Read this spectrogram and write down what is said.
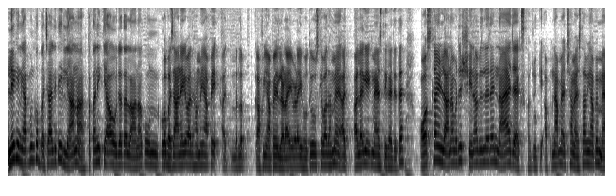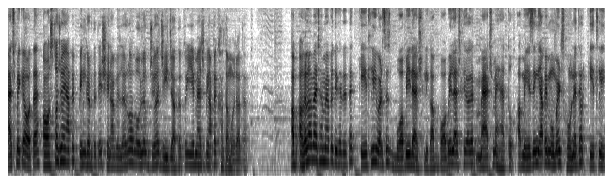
लेकिन यहाँ पे उनको बचा लेती लाना, पता नहीं क्या हो जाता लाना को, उनको बचाने के बाद हमें यहाँ पे मतलब काफ़ी यहाँ पे लड़ाई वड़ाई होती है, उसके बाद हमें अलग एक मैच दिखाई देता है। Asuka and Lana versus Shayna Baszler है नाया जैक्स का, जो कि अपना में अच्छा मैच था। यहाँ पे मैच में क्या होता है, ऑस्का जो है यहाँ पे पिन कर देते हैं शेना बिजलर को वो लोग जो है जीत जाते हैं तो ये मैच भी यहाँ पे खत्म हो जाता है। अब अगला मैच हम यहाँ पे दिखा देते है केथली वर्सेस बॉबी लैशली का। बॉबी लैशली अगर मैच में है तो अमेजिंग यहाँ पे मूवमेंट्स होने थे और केथली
